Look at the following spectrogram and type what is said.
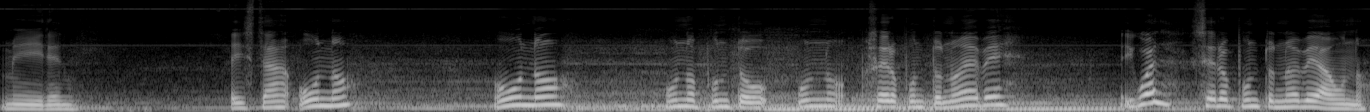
Miren. Ahí está 1 1 1.1 0.9 igual 0.9 a 1.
